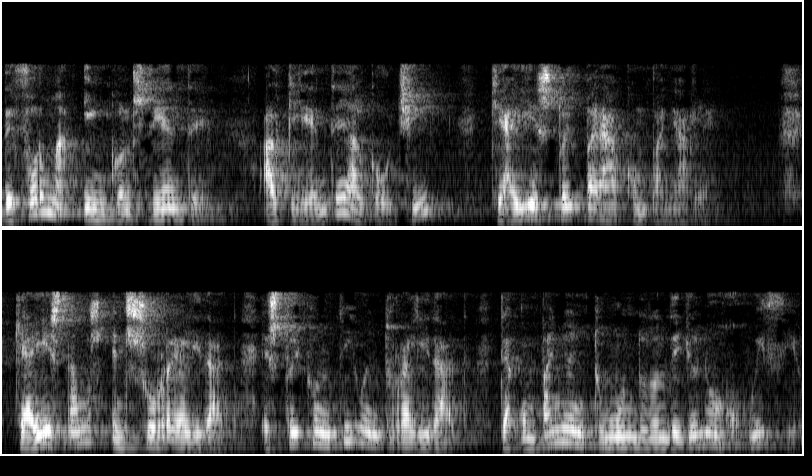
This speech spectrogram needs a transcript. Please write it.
de forma inconsciente al cliente, al coachee, que ahí estoy para acompañarle, que ahí estamos en su realidad, estoy contigo en tu realidad, te acompaño en tu mundo donde yo no juicio.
